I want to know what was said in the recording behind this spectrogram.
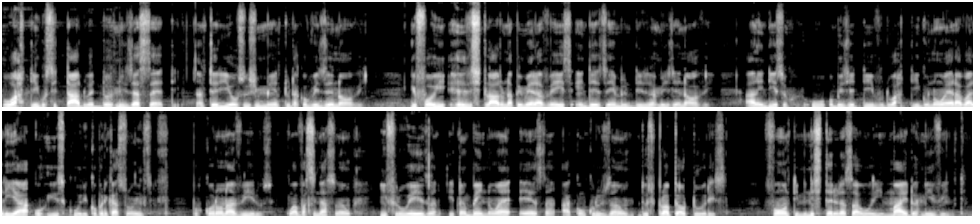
O artigo citado é de 2017, anterior ao surgimento da Covid-19, que foi registrado na primeira vez em dezembro de 2019. Além disso, o objetivo do artigo não era avaliar o risco de complicações por coronavírus com a vacinação influenza e também não é essa a conclusão dos próprios autores. Fonte: Ministério da Saúde, maio de 2020.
